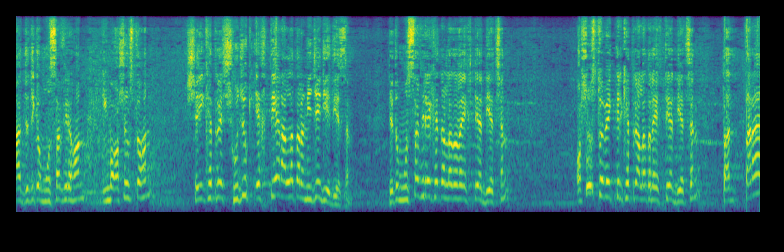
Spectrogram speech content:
আর যদি কেউ মুসাফির হন কিংবা অসুস্থ হন, সেই ক্ষেত্রে সুযোগ, এখতিয়ার আল্লাহ তারা নিজেই দিয়ে দিয়েছেন। যেহেতু মুসাফিরের ক্ষেত্রে আল্লাহ তালা এখতিয়ার দিয়েছেন, অসুস্থ ব্যক্তির ক্ষেত্রে আল্লাহ তালা ইখতিয়ার দিয়েছেন তারা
